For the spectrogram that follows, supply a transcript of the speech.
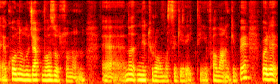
e, konulacak vazosunun e, ne tür olması gerektiği falan gibi. Böyle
